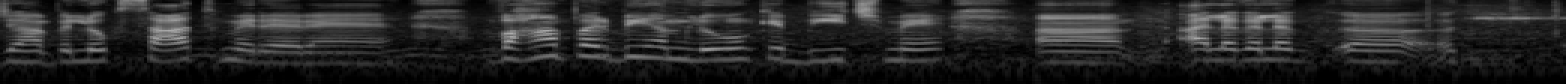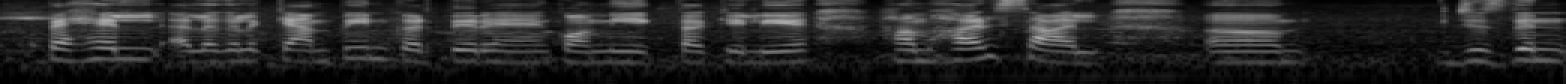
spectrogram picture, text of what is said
जहाँ पे लोग साथ में रह रहे हैं वहाँ पर भी हम लोगों के बीच में आ, अलग अलग आ, पहल अलग अलग कैंपेन करते रहे हैं कौमी एकता के लिए। हम हर साल जिस दिन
